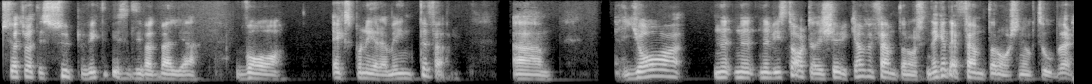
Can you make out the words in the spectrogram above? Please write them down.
Så jag tror att det är superviktigt i sitt liv att välja vad exponerar mig inte för. Uh, jag, när vi startade kyrkan för 15 år sedan, tänk att det är 15 år sedan i oktober.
